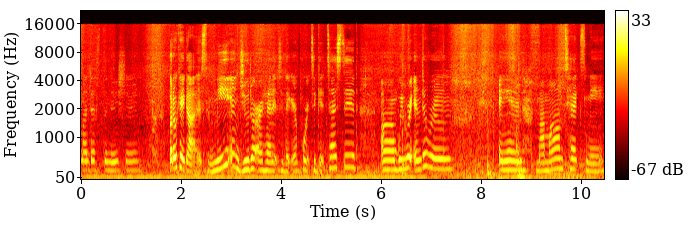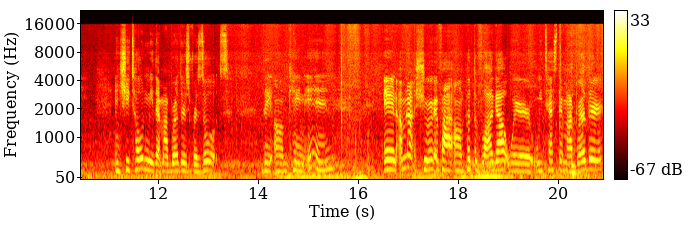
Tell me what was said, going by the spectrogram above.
my destination. But okay guys me and judah are headed to the airport to get tested. Um, we were in the room and my mom texted me and she told me that my brother's results they um came in. And i'm not sure if i um put the vlog out where we tested my brother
